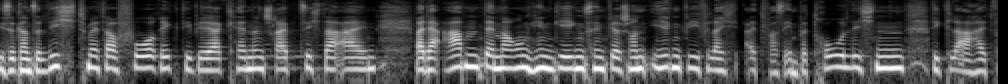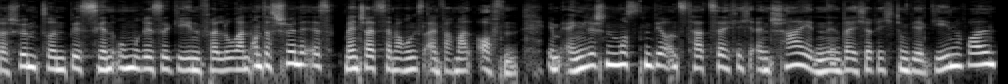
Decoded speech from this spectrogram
Diese ganze Lichtmetaphorik, die wir ja kennen, schreibt sich da ein. Bei der Abenddämmerung hingegen sind wir schon irgendwie vielleicht etwas im Bedrohlichen. Die Klarheit verschwimmt so ein bisschen, Umrisse gehen verloren. Und das Schöne ist, Menschheitsdämmerung ist einfach mal offen. Im Englischen mussten wir uns tatsächlich entscheiden, in welche Richtung wir gehen wollen.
